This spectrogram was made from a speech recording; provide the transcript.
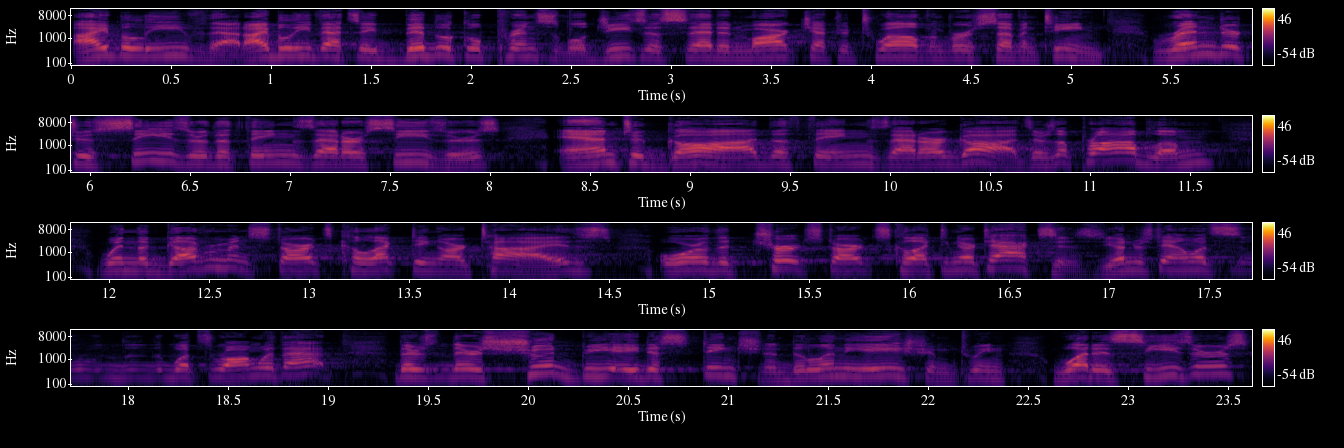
I believe that. I believe that's a biblical principle. Jesus said in Mark chapter 12 and verse 17, Render to Caesar the things that are Caesar's, and to God the things that are God's. There's a problem when the government starts collecting our tithes or the church starts collecting our taxes. You understand what's, what's wrong with that? There's, there should be a distinction, a delineation between what is Caesar's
